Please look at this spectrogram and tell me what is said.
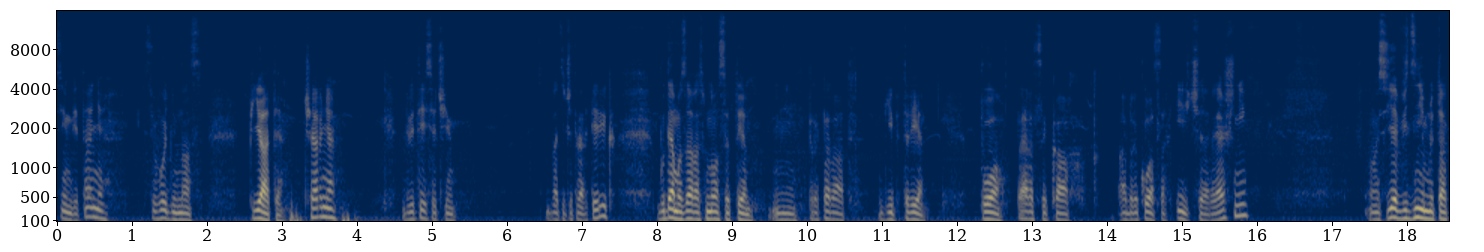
Всім вітання. Сьогодні у нас 5 червня 2024 рік. Будемо зараз вносити препарат ГІП-3 по персиках, абрикосах і черешні. Ось я відзнімлю так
